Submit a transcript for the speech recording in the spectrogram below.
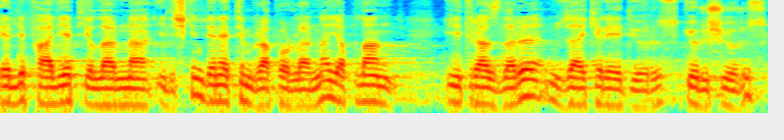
belli faaliyet yıllarına ilişkin denetim raporlarına yapılan itirazları müzakere ediyoruz, görüşüyoruz.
